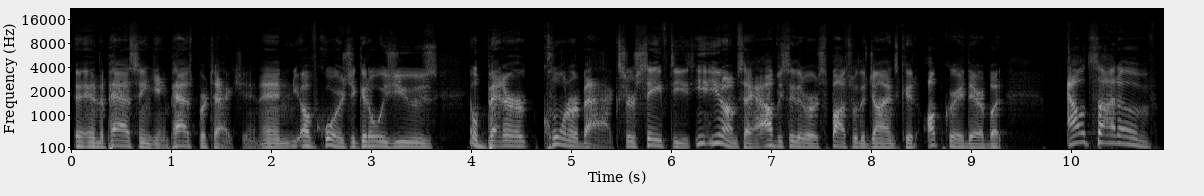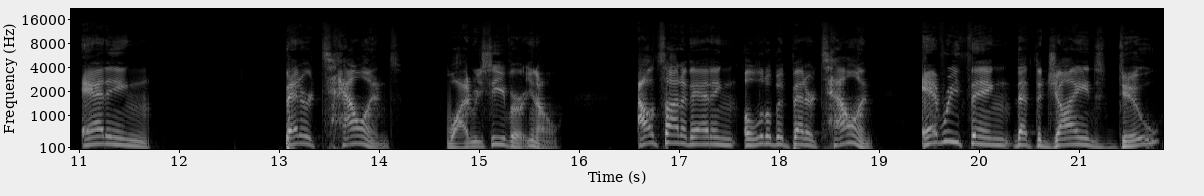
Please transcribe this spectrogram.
in the passing game, pass protection, and of course you could always use you know, better cornerbacks or safeties. You, you know what I'm saying? Obviously, there are spots where the Giants could upgrade there, but outside of adding better talent, wide receiver, you know, outside of adding a little bit better talent, everything that the Giants do,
